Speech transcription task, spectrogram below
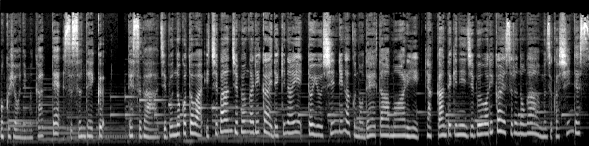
目標に向かって進んでいく。ですが自分のことは一番自分が理解できないという心理学のデータもあり客観的に自分を理解するのが難しいんです。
